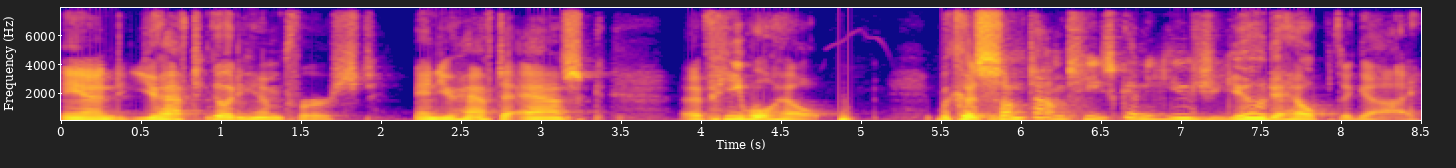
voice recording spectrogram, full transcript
And you have to go to him first and you have to ask if he will help because sometimes he's going to use you to help the guy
